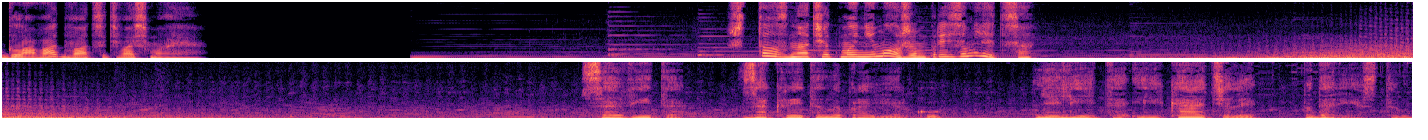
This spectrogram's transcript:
Глава двадцать восьмая. «Что значит, мы не можем приземлиться?» Савита закрыта на проверку. Лилита и Катели под арестом.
